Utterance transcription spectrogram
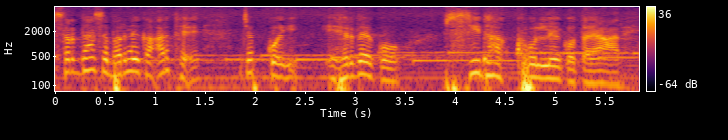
श्रद्धा से भरने का अर्थ है, जब कोई हृदय को सीधा खोलने को तैयार है।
